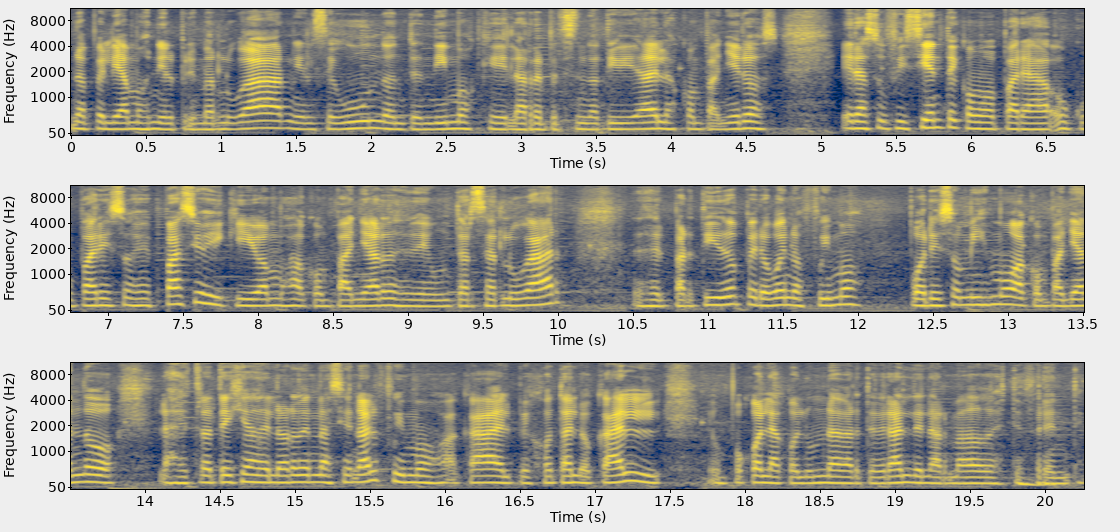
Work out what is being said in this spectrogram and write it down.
no peleamos ni el primer lugar ni el segundo, entendimos que la representatividad de los compañeros era suficiente como para ocupar esos espacios y que íbamos a acompañar desde un tercer lugar, desde el partido, pero bueno, fuimos por eso mismo, acompañando las estrategias del orden nacional, fuimos acá el PJ local, un poco la columna vertebral del armado de este frente.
